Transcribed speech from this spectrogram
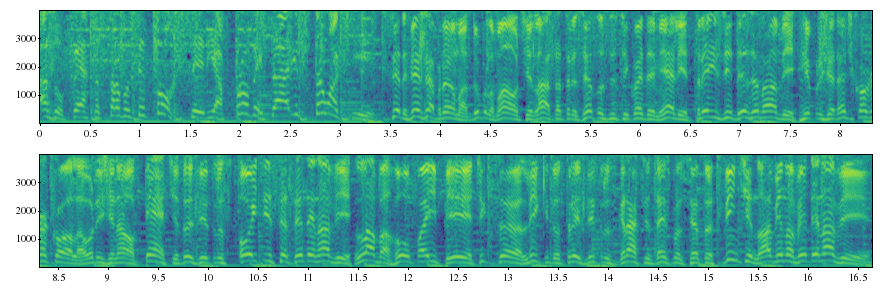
As ofertas para você torcer e aproveitar estão aqui. Cerveja Brama, duplo malte, lata 350 ml, 3 e 19. Refrigerante Coca-Cola, original PET, 2 litros, 8 e 79. Lava roupa IP, Tixan, líquido 3 litros grátis 10%, 29,99.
